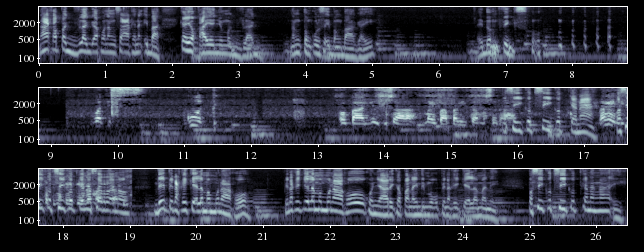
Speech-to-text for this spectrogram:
Nakakapag-vlog ako ng sa akin ng iba. Kayo, kaya nyo mag-vlog ng tungkol sa ibang bagay? I don't think so. What is good o value doon sa may paparita mo sa lahat. Pasikot-sikot ka na. Bakit? Pasikot-sikot ka na, sir. Ano? Hindi, pinakikialaman mo na ako. Pinakikialaman mo na ako. Kunyari ka pa na hindi mo ko pinakikialaman eh. Pasikot-sikot ka na nga eh.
